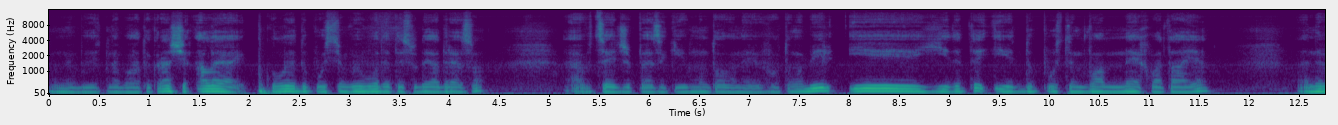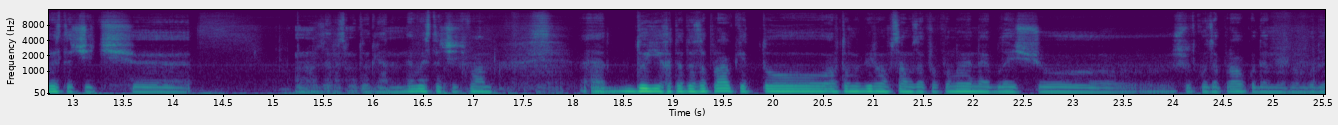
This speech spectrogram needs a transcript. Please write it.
Вони будуть набагато краще. Але коли, допустимо, ви вводите сюди адресу е, в цей GPS, який вмонтований в автомобіль, і їдете, і, допустимо, вам не вистачає, не вистачить. е, ну, зараз ми тут глянемо, не вистачить вам е, доїхати до заправки, то автомобіль вам сам запропонує найближчу швидку заправку, де можна буде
